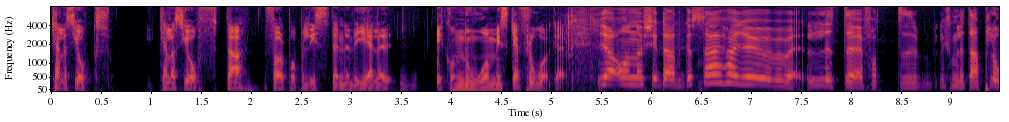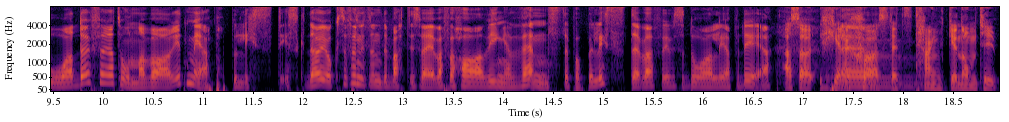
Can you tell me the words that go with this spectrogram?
kallas ju också kallas ju ofta för populister när det gäller ekonomiska frågor. Ja, och Nooshi Dadgostar har ju lite fått liksom, lite applåder för att hon har varit mer populistisk. Det har ju också funnits en debatt i Sverige, varför har vi inga vänsterpopulister? Varför är vi så dåliga på det? Alltså hela Ehm. Sjöstedts tanken om typ,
